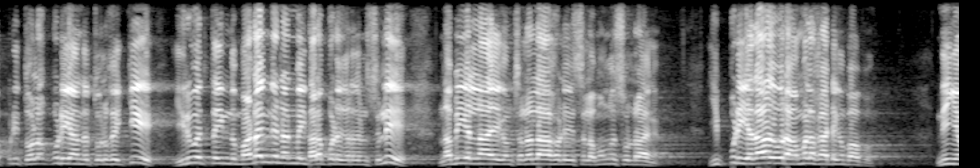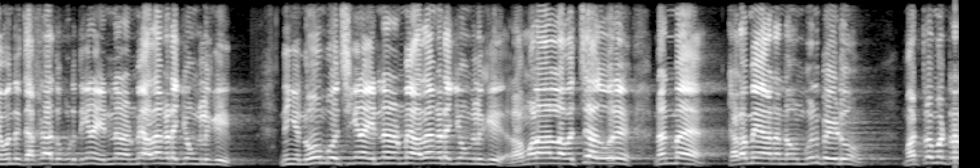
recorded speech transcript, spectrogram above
அப்படி தொழக்கூடிய அந்த தொழுகைக்கு இருபத்தைந்து மடங்கு நன்மை தரப்படுகிறதுன்னு சொல்லி நபிகள் நாயகம் ஸல்லல்லாஹு அலைஹி சொல்கிறாங்க இப்படி ஏதாவது ஒரு அமலை காட்டுங்க பார்ப்போம் நீங்கள் வந்து ஜக்காத்து கொடுத்தீங்கன்னா என்ன நன்மை? அதான் கிடைக்கும் உங்களுக்கு. நீங்கள் நோன்பு வச்சீங்கன்னா என்ன நன்மை? அதான் கிடைக்கும் உங்களுக்கு. ரமலானில் வச்சு அது ஒரு நன்மை கடமையான நோன்புன்னு போயிடும். மற்ற மற்ற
